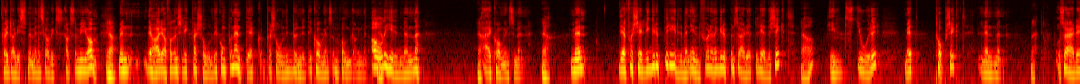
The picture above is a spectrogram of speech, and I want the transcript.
føydalisme. Men det skal vi ikke snakke så mye om. Ja. Men det har iallfall en slik personlig komponent. De er personlig bundet til kongen som håndgangen. Men alle ja. hirdmennene ja. er kongens menn. Ja. Men det er forskjellige grupper hirdmenn. Innenfor denne gruppen så er det et ledersjikt, ja. hirdstjorer, med et toppsjikt, lendmenn. Og så er det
